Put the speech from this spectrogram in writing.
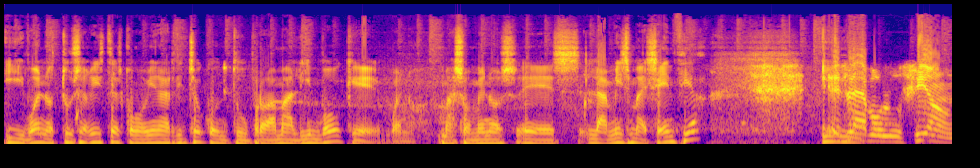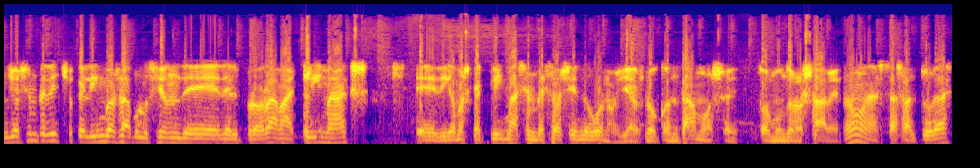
y bueno, tú seguiste, como bien has dicho, con tu programa Limbo, que bueno, más o menos es la misma esencia. Es la evolución, yo siempre he dicho que Limbo es la evolución del programa Clímax. Eh, digamos que Clímax empezó siendo, bueno, ya os lo contamos, eh, todo el mundo lo sabe, ¿no? A estas alturas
